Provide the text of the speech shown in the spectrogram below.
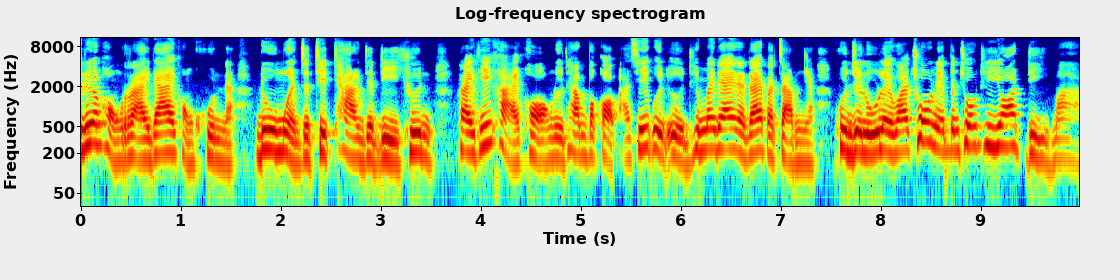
เรื่องของรายได้ของคุณนะดูเหมือนจะทิศทางจะดีขึ้น ใครที่ขายของหรือทำประกอบอาชีพอื่น ๆ ที่ไม่ได้รายได้ประจำเนี่ยคุณจะรู้เลยว่าช่วงนี้เป็นช่วงที่ยอดดีมาก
